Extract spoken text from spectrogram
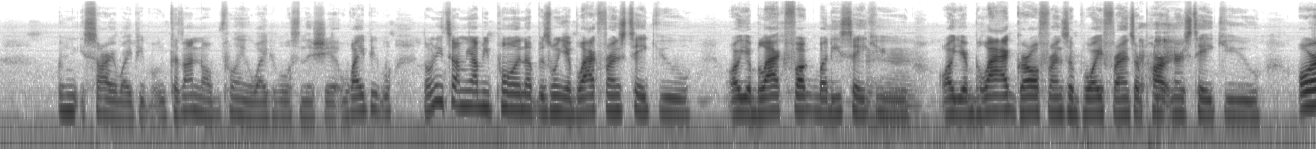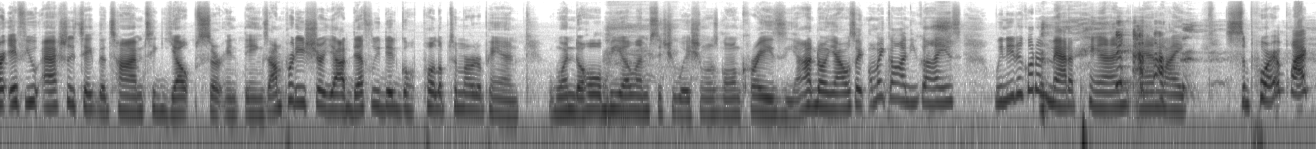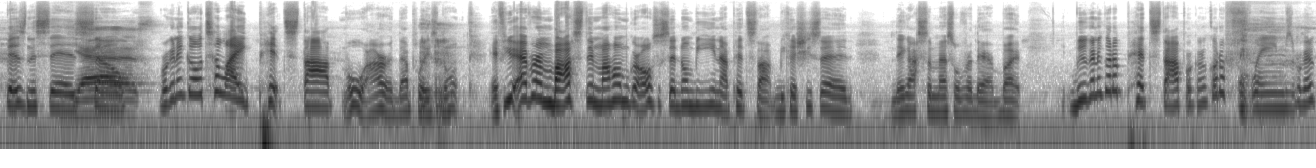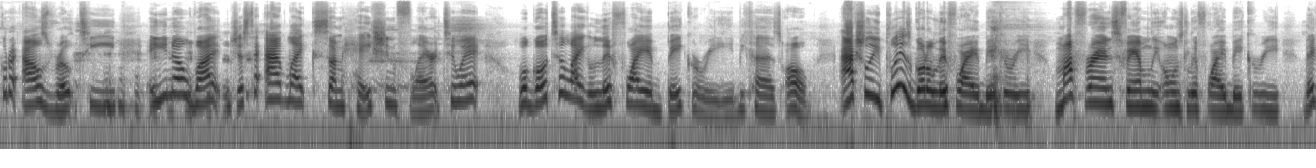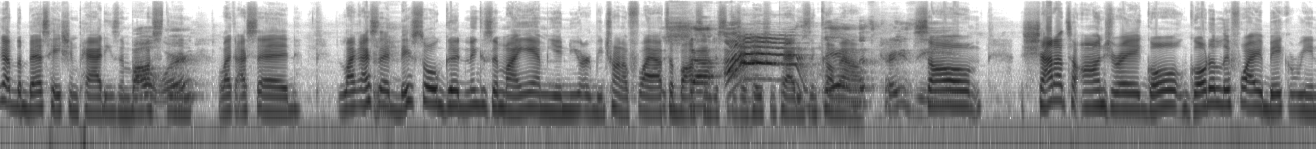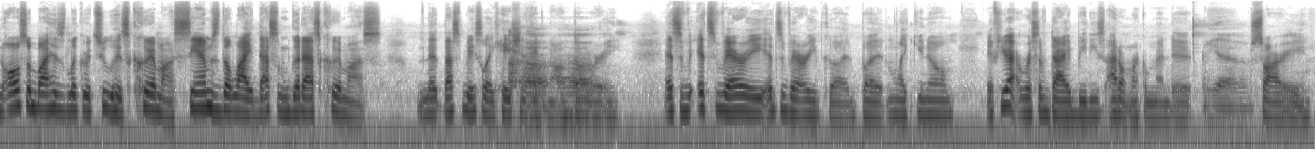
sorry white people, because I know plenty of white people listen to this shit. White people, the only time y'all be pulling up is when your black friends take you, or your black fuck buddies take you, mm-hmm. or your black girlfriends or boyfriends or partners take you. Or if you actually take the time to Yelp certain things, I'm pretty sure y'all definitely did go pull up to Murder Pan when the whole BLM situation was going crazy. I know y'all was like, oh my god, you guys, we need to go to Mattapan and like support black businesses. Yes. So we're gonna go to like Pit Stop. Oh, I heard that place. Don't if you ever in Boston, my homegirl also said don't be eating at Pit Stop because she said they got some mess over there. But we're gonna go to Pit Stop. We're gonna go to Flames. We're gonna go to Al's Roti. And you know what? Just to add like some Haitian flair to it, we'll go to like Le Foyer Bakery because oh, actually, please go to Le Foyer Bakery. My friend's family owns Le Foyer Bakery. They got the best Haitian patties in oh, Boston. word? like I said. Like I said, they so good. Niggas in Miami and New York be trying to fly out to Boston Shut- just to get some Haitian patties and come Damn, out. that's crazy. So shout out to Andre. Go go to Le Foyer Bakery and also buy his liquor too. His cremas, Sam's Delight. That's some good ass cremas. That, that's basically like Haitian Uh-huh, eggnog. Don't worry. It's it's very it's very good. But like you know, if you're at risk of diabetes, I don't recommend it. yeah. Sorry.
